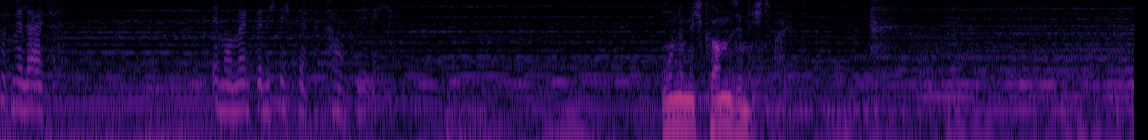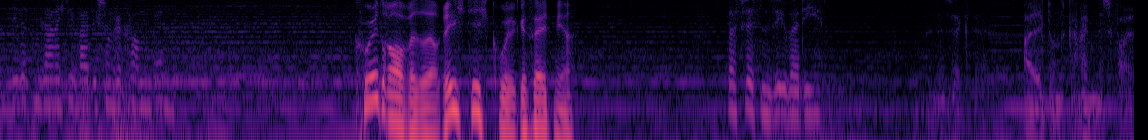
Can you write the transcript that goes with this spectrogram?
Tut mir leid. Im Moment bin ich nicht sehr vertrauensselig. Ohne mich kommen Sie nicht weit. Wissen gar nicht, wie weit ich schon gekommen bin. cool drauf ist er. Richtig cool. Gefällt mir. Was wissen Sie über die? Eine Sekte. Alt und geheimnisvoll.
